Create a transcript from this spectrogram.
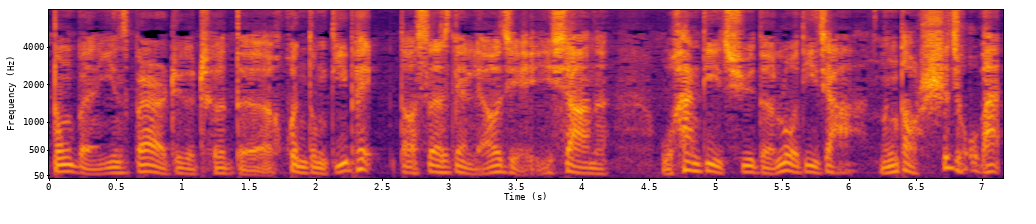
东本 Inspire 这个车的混动低配，到 4S 店了解一下呢。武汉地区的落地价能到十九万，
